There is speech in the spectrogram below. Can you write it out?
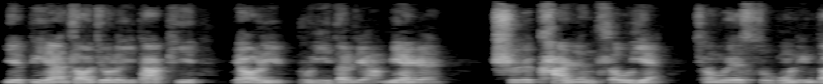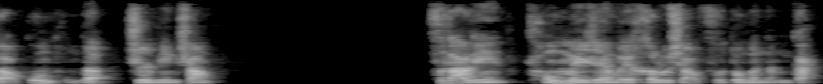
也必然造就了一大批。表里不一的两面人，使看人走眼成为苏共领导共同的致命伤。斯大林从没认为赫鲁晓夫多么能干，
